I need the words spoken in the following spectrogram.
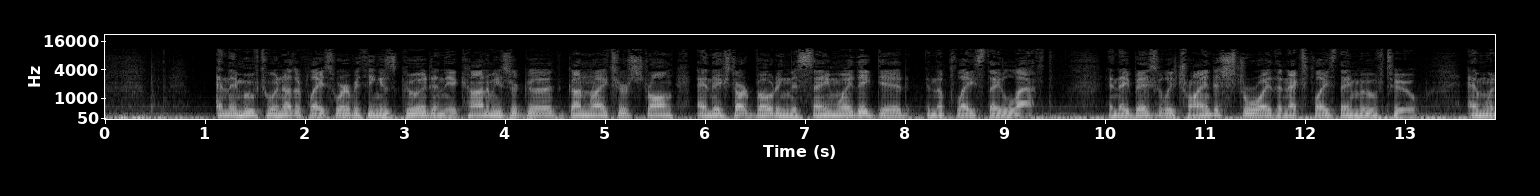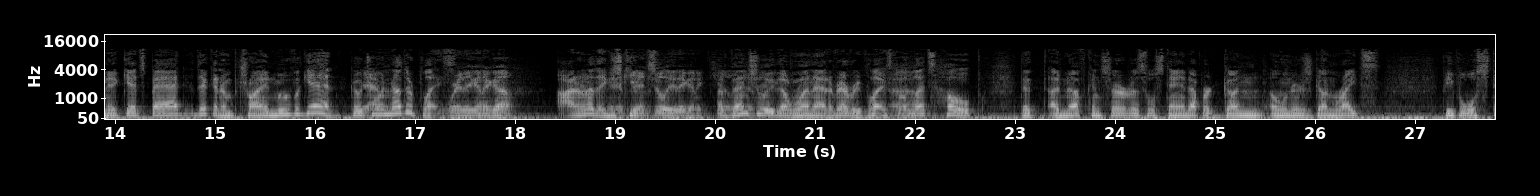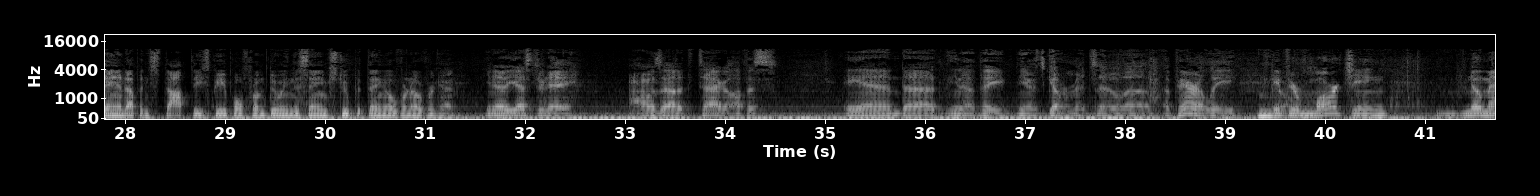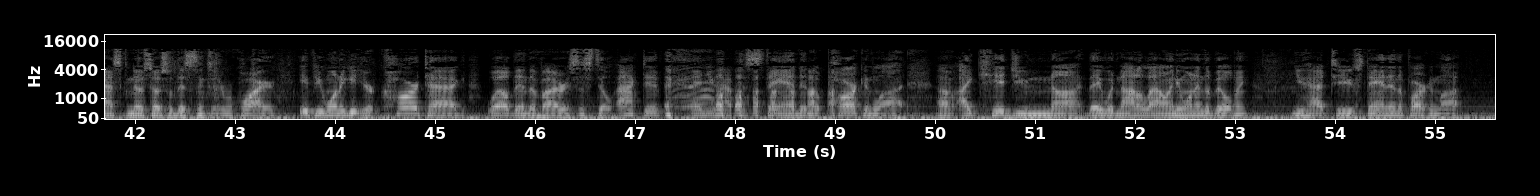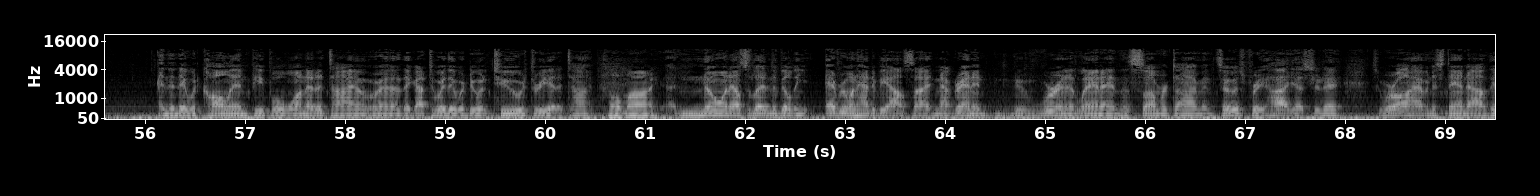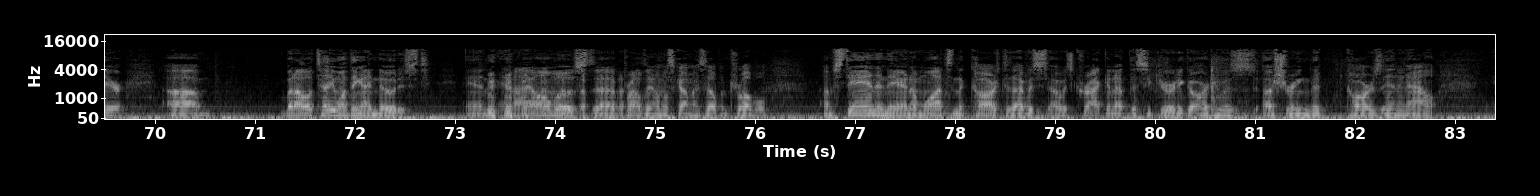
and they move to another place where everything is good and the economies are good, gun rights are strong, and they start voting the same way they did in the place they left. And they basically try and destroy the next place they move to. And when it gets bad, they're going to try and move again, go Yeah, to another place. Where are they going to go? I don't know. They just keep. Eventually, they're going to. Eventually, they'll run out of every place. But Uh. let's hope that enough conservatives will stand up, or gun owners, gun rights people will stand up and stop these people from doing the same stupid thing over and over again. You know, yesterday I was out at the tag office, and uh, you know they, you know, it's government, so uh, apparently, if you're marching no mask, no social distancing is required. If you want to get your car tag, well, then the virus is still active and you have to stand in the parking lot. Um, I kid you not. They would not allow anyone in the building. You had to stand in the parking lot. And then they would call in people one at a time. Uh, they got to where they were doing two or three at a time. Oh my! Uh, no one else was let in the building. Everyone had to be outside. Now, granted, we're in Atlanta in the summertime, and so it was pretty hot yesterday. So we're all having to stand out there. Um, but I will tell you one thing I noticed, and and I almost uh, probably almost got myself in trouble. I'm standing there and I'm watching the cars because I was I was cracking up the security guard who was ushering the cars in and out,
